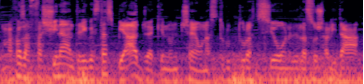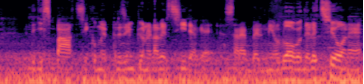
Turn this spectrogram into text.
una cosa affascinante di questa spiaggia è che non c'è una strutturazione della socialità degli spazi come per esempio nella Versilia che sarebbe il mio luogo d'elezione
